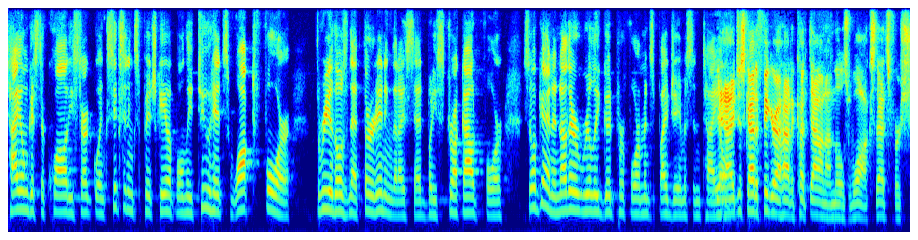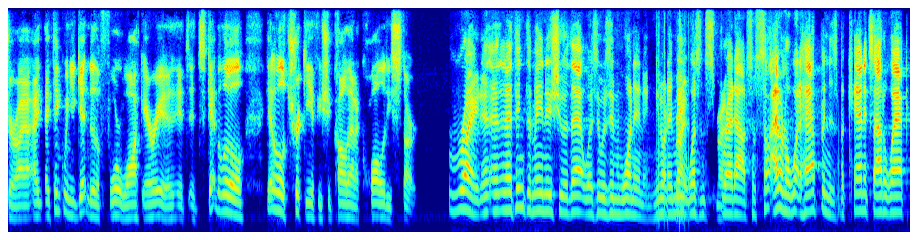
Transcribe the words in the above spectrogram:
Taillon gets the quality start going six innings pitch, gave up only two hits, walked four, three of those in that third inning that I said, but he struck out four. So again, another really good performance by Jameson Taillon. Yeah, I just got to figure out how to cut down on those walks. That's for sure. I, I think when you get into the four walk area, it's it's getting a little getting a little tricky if you should call that a quality start. Right, and, and I think the main issue of that was it was in one inning. You know what I mean? Right. It wasn't spread right. out. So, so I don't know what happened. His mechanics out of whack.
